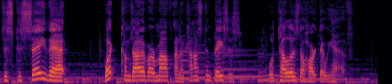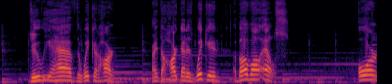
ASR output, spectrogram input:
just to say that what comes out of our mouth on a constant basis will tell us the heart that we have. Do we have the wicked heart? Right? The heart that is wicked above all else. Or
